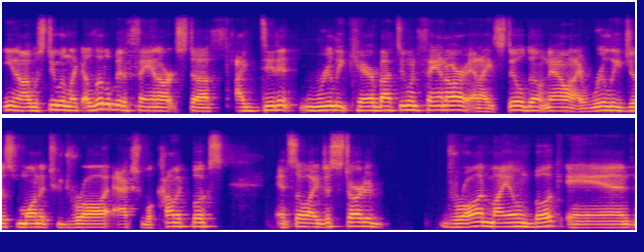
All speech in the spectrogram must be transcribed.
you know, I was doing like a little bit of fan art stuff. I didn't really care about doing fan art and I still don't now. And I really just wanted to draw actual comic books. And so I just started drawing my own book, and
